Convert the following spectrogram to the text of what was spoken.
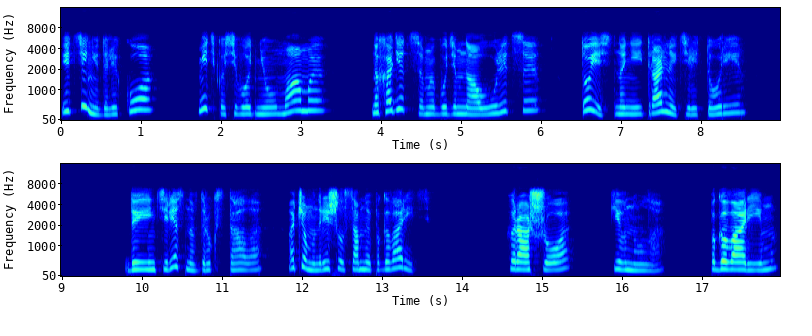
Идти недалеко, Митька сегодня у мамы, находиться мы будем на улице, то есть на нейтральной территории. Да и интересно вдруг стало, о чем он решил со мной поговорить. «Хорошо», — кивнула, — «поговорим».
